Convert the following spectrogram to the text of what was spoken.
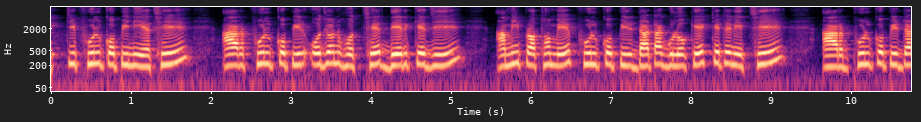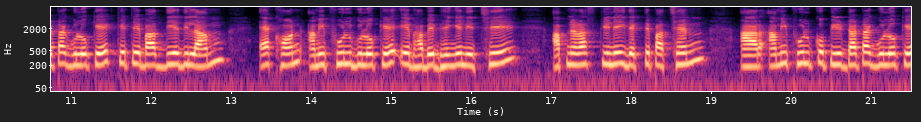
একটি ফুলকপি নিয়েছি, আর ফুলকপির ওজন হচ্ছে দেড় কেজি। আমি প্রথমে ফুলকপির ডাটাগুলোকে কেটে নিচ্ছি, আর ফুলকপির ডাটাগুলোকে কেটে বাদ দিয়ে দিলাম। এখন আমি ফুলগুলোকে এভাবে ভেঙে নিচ্ছি। আপনারা স্ক্রিনেই দেখতে পাচ্ছেন, আর আমি ফুলকপির ডাটাগুলোকে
